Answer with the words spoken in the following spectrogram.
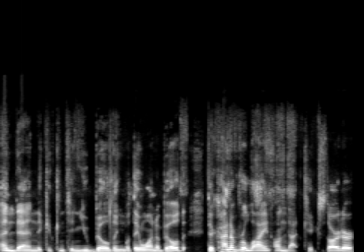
and then they could continue building what they want to build. They're kind of reliant on that Kickstarter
